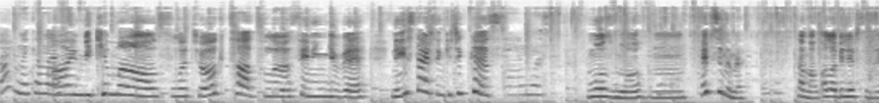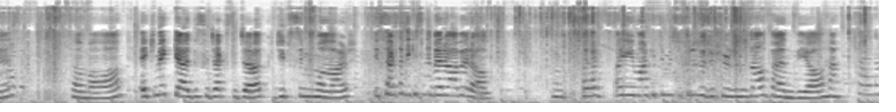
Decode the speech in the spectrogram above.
Bak mı tamam. Ay Mickey Mouse'lu çok tatlı senin gibi. Ne istersin küçük kız? Muz mu? Hmm. Hepsini mi? Tamam alabilirsiniz. Tamam. Ekmek geldi sıcak sıcak. Cipsim var. İstersen ikisini beraber al. Hı. Ay, ay, ay marketimin sütünü de düşürdünüz hanımefendi ya. Heh. Aldım.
